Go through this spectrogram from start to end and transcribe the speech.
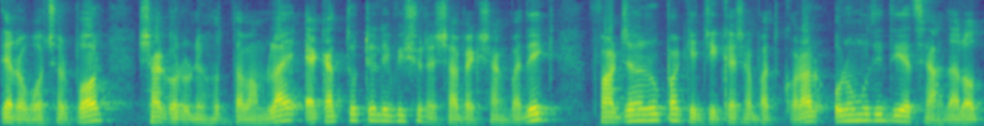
তেরো বছর পর সাগরণী হত্যা মামলায় একাত্তর টেলিভিশনের সাবেক সাংবাদিক ফারজানা রূপাকে জিজ্ঞাসাবাদ করার অনুমতি দিয়েছে আদালত।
